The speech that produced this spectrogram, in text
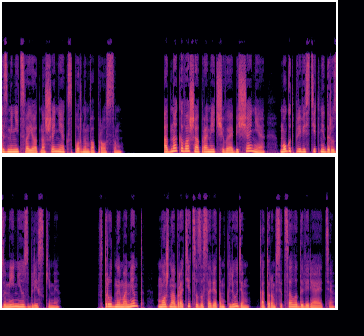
изменить свое отношение к спорным вопросам. Однако ваши опрометчивые обещания могут привести к недоразумению с близкими. В трудный момент можно обратиться за советом к людям, которым всецело доверяете.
